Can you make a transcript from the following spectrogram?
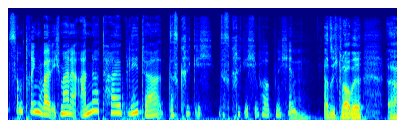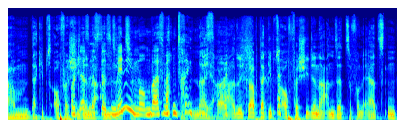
zum Trinken? Weil ich meine, anderthalb Liter, das kriege ich, das krieg ich überhaupt nicht hin. Mhm. Also ich glaube, ähm, da gibt es auch verschiedene Ansätze. Und das ist das Ansätze. Minimum, was man trinken naja, soll. also ich glaube, da gibt es auch verschiedene Ansätze von Ärzten.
